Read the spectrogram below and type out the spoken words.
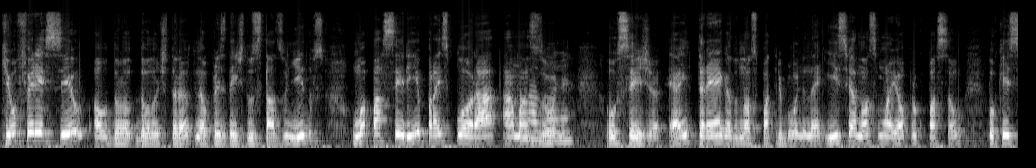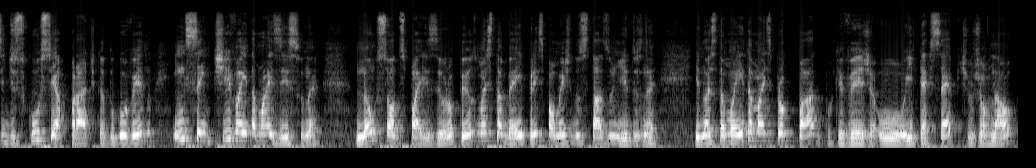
que ofereceu ao Do- Donald Trump, né, o presidente dos Estados Unidos, uma parceria para explorar a Amazônia. Amazônia. Ou seja, é a entrega do nosso patrimônio, né? E isso é a nossa maior preocupação, porque esse discurso e a prática do governo incentiva ainda mais isso, né? não só dos países europeus, mas também, principalmente, dos Estados Unidos, né? E nós estamos ainda mais preocupados, porque, veja, o Intercept, o jornal,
